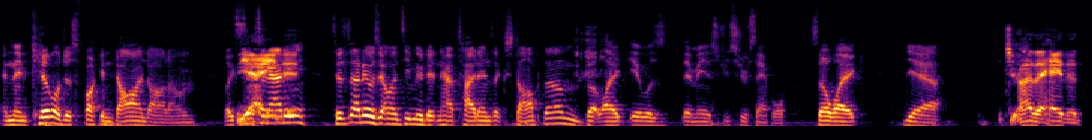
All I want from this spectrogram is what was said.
and then Kittle just fucking dawned on him. Like Yeah, Cincinnati. Cincinnati was the only team who didn't have tight ends like stomp them, but like it was, I mean, it's true sample. So like, yeah. Hey, the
